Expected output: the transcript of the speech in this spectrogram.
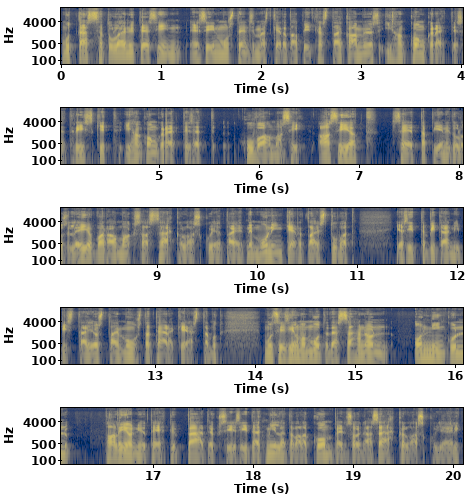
Mutta tässä tulee nyt esiin, esiin musta ensimmäistä kertaa pitkästä aikaa myös ihan konkreettiset riskit, ihan konkreettiset kuvaamasi asiat, se, että pienituloisille ei ole varaa maksaa sähkölaskuja tai että ne moninkertaistuvat ja sitten pitää nipistää jostain muusta tärkeästä. Mutta mut siis ilman muuta tässähän on, on niin kuin paljon jo tehty päätöksiä siitä, että millä tavalla kompensoidaan sähkölaskuja. Eli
